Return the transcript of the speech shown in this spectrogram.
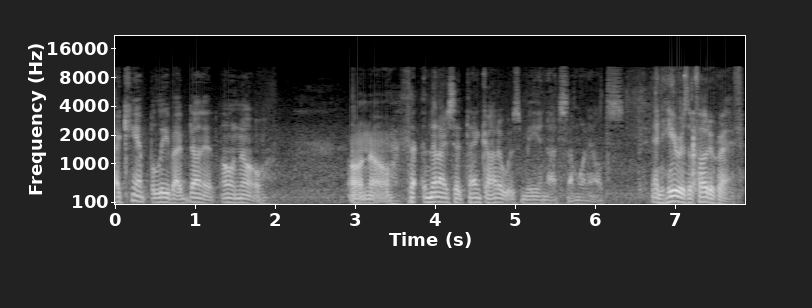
I can't believe I've done it. Oh no. Oh no. Th- and then I said, thank God it was me and not someone else. And here is a photograph.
